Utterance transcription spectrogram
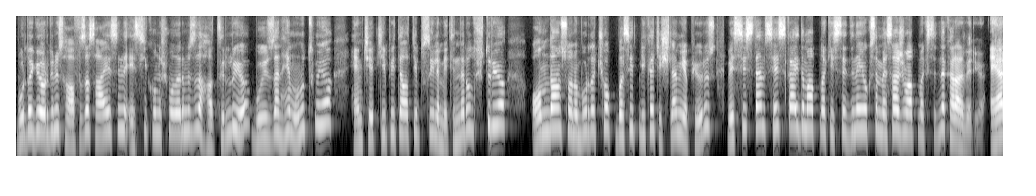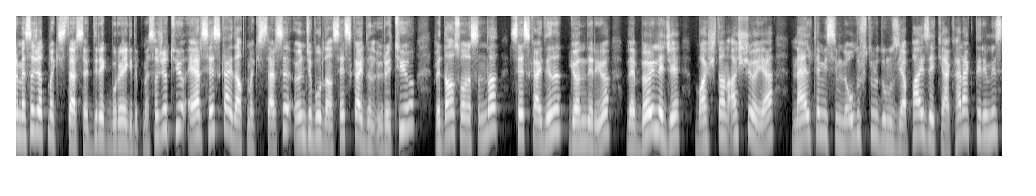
Burada gördüğünüz hafıza sayesinde eski konuşmalarımızı da hatırlıyor. Bu yüzden hem unutmuyor hem ChatGPT altyapısıyla metinler oluşturuyor. Ondan sonra burada çok basit birkaç işlem yapıyoruz ve sistem ses kaydı mı atmak istediğine yoksa mesaj mı atmak istediğine karar veriyor. Eğer mesaj atmak isterse direkt buraya gidip mesaj atıyor. Eğer ses kaydı atmak isterse önce buradan ses kaydını üretiyor ve daha sonrasında ses kaydını gönderiyor ve böylece baştan aşağıya Meltem isimli oluşturduğumuz yapay zeka karakterimiz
